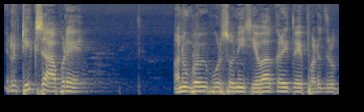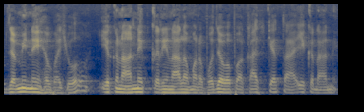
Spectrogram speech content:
એટલે ઠીક છે, આપણે અનુભવી પુરુષોની સેવા કરી તો એ ફળદ્રુપ જમી નહીં હવા છો એકના અનેક કરીને આલા મારા ભોજા બાપા ખાસ કહેતા, એકના અનેક.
